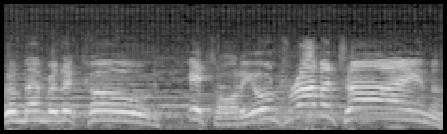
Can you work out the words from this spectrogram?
Remember the Code. It's audio drama time!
